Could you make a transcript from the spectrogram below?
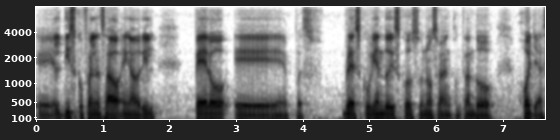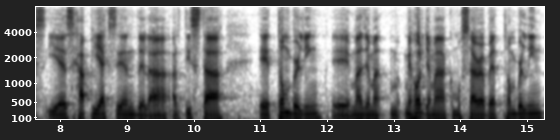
el disco fue lanzado en abril, pero pues redescubriendo discos uno se va encontrando joyas y es Happy Accident de la artista eh, Tomberlin, eh, más llama- mejor llamada como Sarah Beth Tomberlin,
